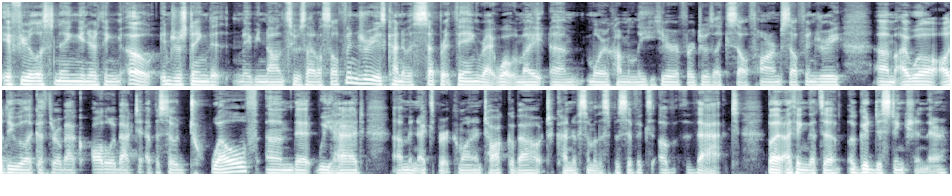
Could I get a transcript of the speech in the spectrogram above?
if you're listening and you're thinking, oh, interesting that maybe non suicidal self injury is kind of a separate thing, right? What we might um, more commonly hear referred to as like self harm, self injury. Um, I will, I'll do like a throwback all the way back to episode 12 um, that we had um, an expert come on and talk about kind of some of the specifics of that. But I think that's a, a good distinction there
